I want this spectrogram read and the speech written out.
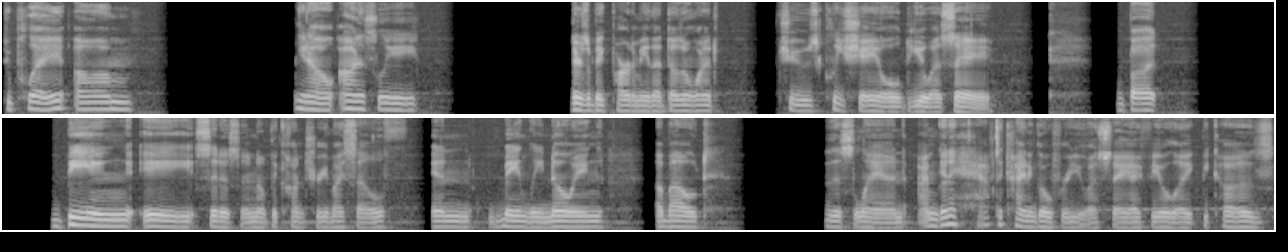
to play. Um, you know, honestly, there's a big part of me that doesn't want to choose cliche old USA. But being a citizen of the country myself and mainly knowing about this land, I'm gonna have to kind of go for USA, I feel like, because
